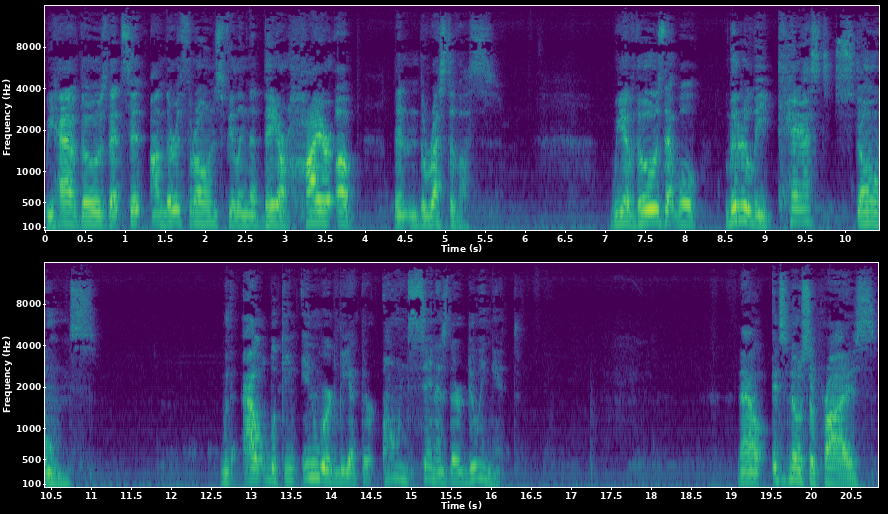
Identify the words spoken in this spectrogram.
We have those that sit on their thrones feeling that they are higher up than the rest of us. We have those that will literally cast stones without looking inwardly at their own sin as they're doing it. Now, it's no surprise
